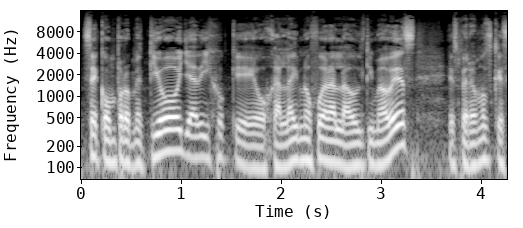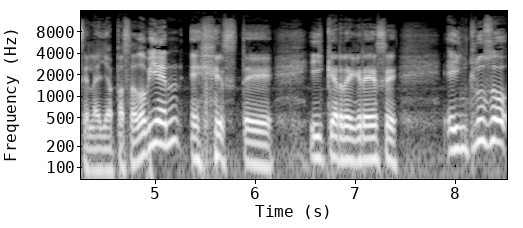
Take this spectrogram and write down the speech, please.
se comprometió, ya dijo que ojalá y no fuera la última vez. Esperemos que se la haya pasado bien, este y que regrese. E incluso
